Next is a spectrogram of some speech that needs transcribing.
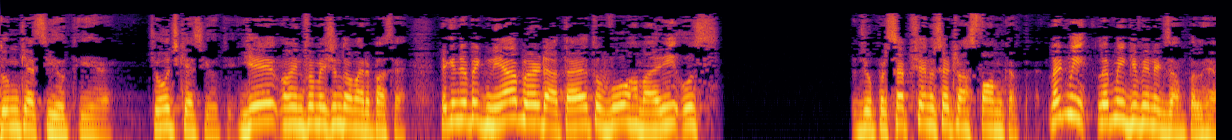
دم کیسی ہوتی ہے چونچ کیسی ہوتی ہے یہ انفارمیشن تو ہمارے پاس ہے لیکن جب ایک نیا برڈ آتا ہے تو وہ ہماری اس جو پرسپشن اسے ٹرانسفارم کرتا ہے let me let me give an example ہے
